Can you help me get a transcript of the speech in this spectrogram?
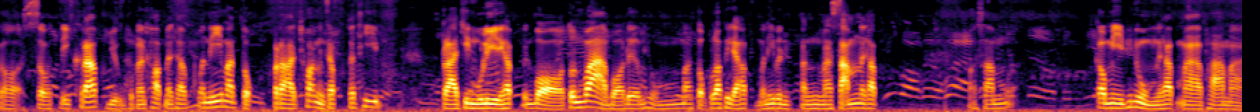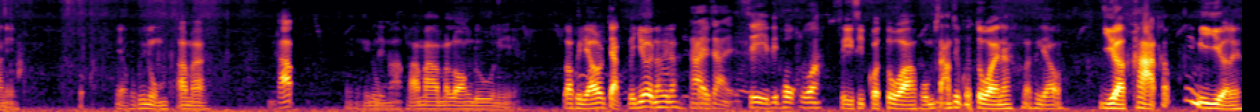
ก็สวัสดีครับอยู่ผมนัทท็อปนะครับ วันนี้มาตกปลาช่อนครับก็ที่ปราจีนบุรีนะครับ เป็นบ่อต้นว่าบ่อเดิมที่ผมมาตกรอบที่แล้วครับ วันนี้เป็นมันมาซ้ำนะครับ มาซ้ำก็มีพี่หนุ่มนะครับ มาพามาเนี่ยเนี่ยผมพี่หนุ่มพามาครับพี่หนุ่มครับพามามาลองดูนี่รอบที่แล้วจัดไปเยอะนะพี่นะใช่ใช่สี่สิบหกตัวสี่สิบกว่าตัว ผมสามสิบกว่าตัวนะรอบที่แล้วเหยื่อขาดครับไม่มีเหยื่อเลย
